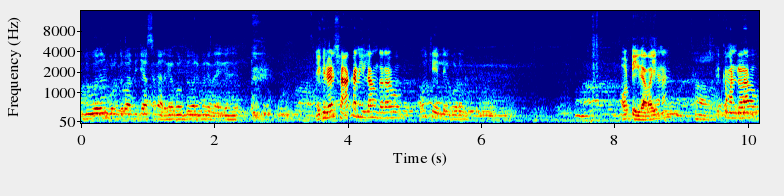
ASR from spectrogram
ਦੂਏ ਦਿਨ ਗੁਰਦੁਆਰੇ ਦੀ ਚੱਸ ਕਰ ਗਿਆ ਗੁਰਦੁਆਰੇ ਪਰ ਬਹਿ ਗਿਆ। ਇੱਕ ਜਿਹੜਾ ਸ਼ਾਖਾ ਨੀਲਾ ਹੁੰਦਾ ਰਾ ਉਹ। ਉਹ ਚੇਲੇ ਕੋਲ। ਉਹ ਟੀਰਾ ਬਾਈ ਹਨਾ? ਹਾਂ। ਕਿ ਕਮੰਡਲਾ ਹੋ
